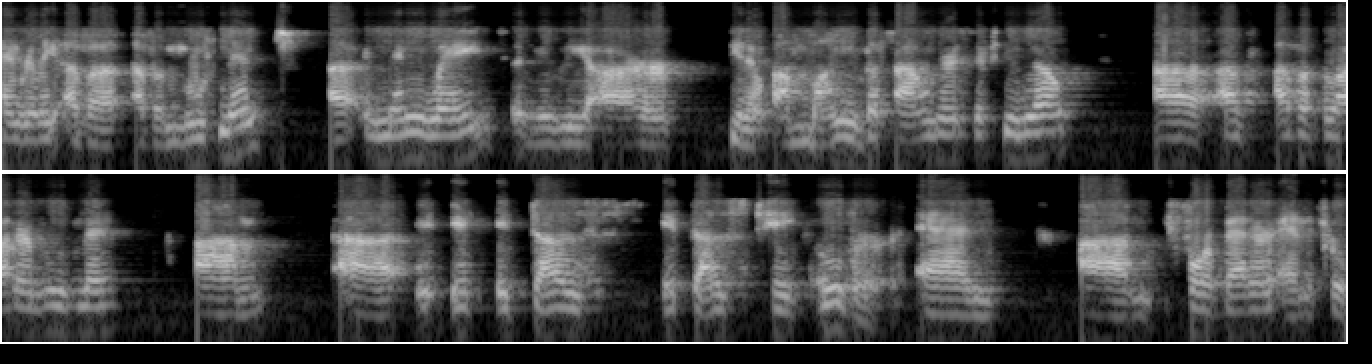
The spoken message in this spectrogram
and really of a of a movement uh, in many ways, I mean, we are you know among the founders, if you will, uh, of of a broader movement. Um, uh, it, it, it does it does take over, and um, for better and for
